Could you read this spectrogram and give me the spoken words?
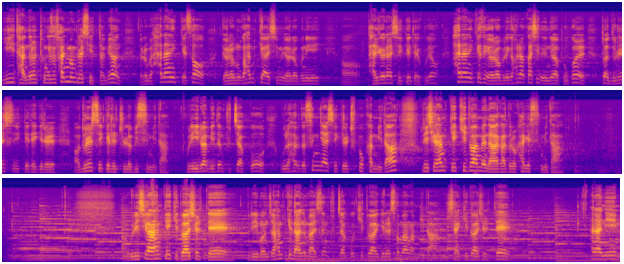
이 단어를 통해서 설명될 수 있다면 여러분 하나님께서 여러분과 함께 하심을 여러분이 어, 발견할 수 있게 되고요. 하나님께서 여러분에게 허락하신 은혜와 복을 또 누릴 수 있게 되기를 어, 누릴 수 있게 될 줄로 믿습니다. 우리 이러한 믿음 붙잡고 오늘 하루도 승리할 수 있기를 축복합니다. 우리 시간 함께 기도하며 나아가도록 하겠습니다. 우리 시간 함께 기도하실 때 우리 먼저 함께 나눈 말씀 붙잡고 기도하기를 소망합니다. 이 시간 기도하실 때 하나님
